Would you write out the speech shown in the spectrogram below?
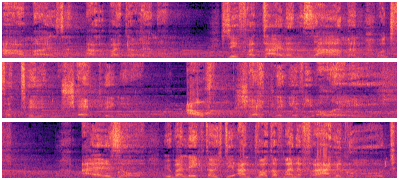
Ameisenarbeiterinnen. Sie verteilen Samen und vertilgen Schädlinge. Auch Schädlinge wie euch. Also, überlegt euch die Antwort auf meine Frage gut.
